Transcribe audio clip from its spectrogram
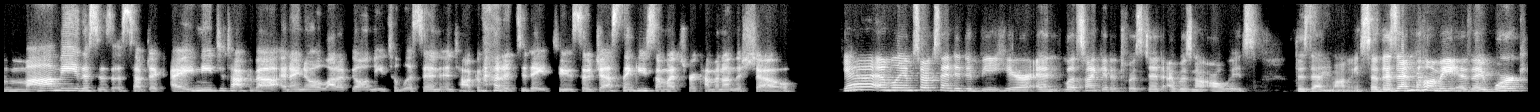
Mommy. This is a subject I need to talk about, and I know a lot of y'all need to listen and talk about it today too. So, Jess, thank you so much for coming on the show. Yeah, Emily, I'm so excited to be here. And let's not get it twisted. I was not always the Zen Mommy. So the Zen Mommy is a work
